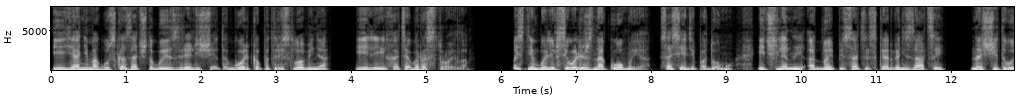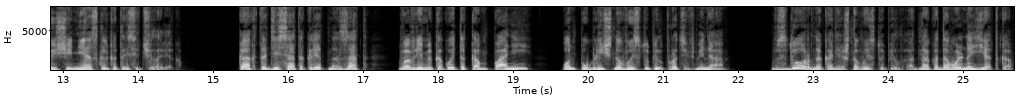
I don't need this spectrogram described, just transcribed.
и я не могу сказать, чтобы зрелище это горько потрясло меня или хотя бы расстроило. Мы с ним были всего лишь знакомые, соседи по дому, и члены одной писательской организации, насчитывающей несколько тысяч человек. Как-то десяток лет назад, во время какой-то кампании, он публично выступил против меня. Вздорно, конечно, выступил, однако довольно едко.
